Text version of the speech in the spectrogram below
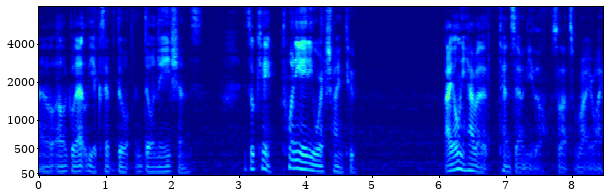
I'll, I'll gladly accept do donations. It's okay. 2080 works fine too. I only have a 1070 though, so that's why why.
